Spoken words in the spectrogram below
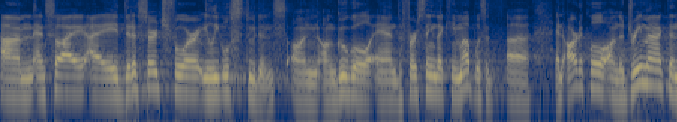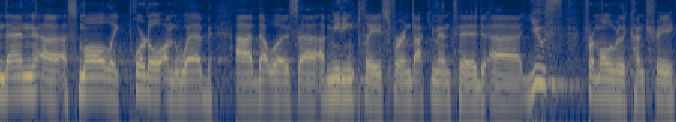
Um, and so I, I, did a search for illegal students on, on Google, and the first thing that came up was a, uh, an article on the DREAM Act, and then uh, a small like portal on the web uh, that was uh, a meeting place for undocumented uh, youth from all over the country.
